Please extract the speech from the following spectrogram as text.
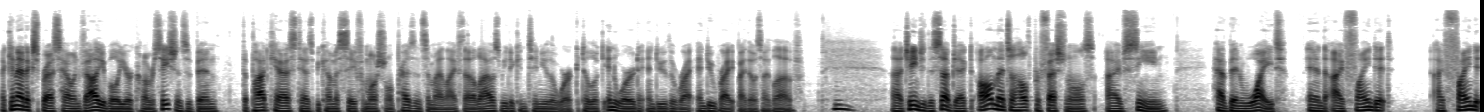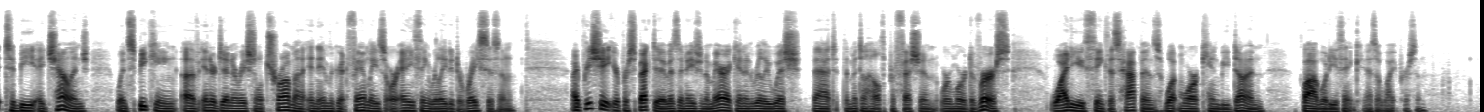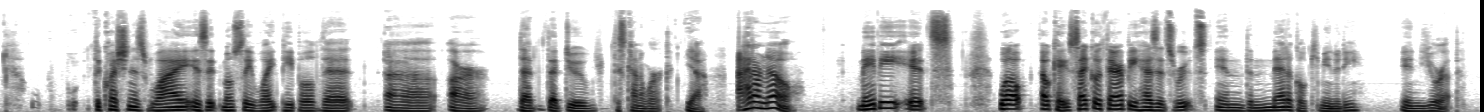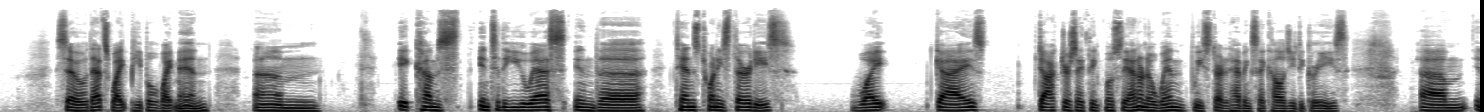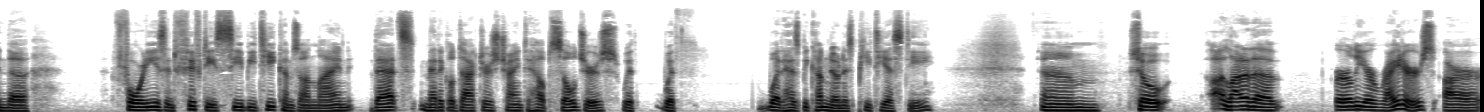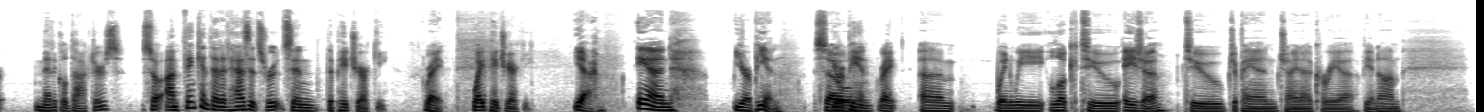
I cannot express how invaluable your conversations have been. The podcast has become a safe emotional presence in my life that allows me to continue the work to look inward and do the right and do right by those I love. Hmm. Uh, changing the subject, all mental health professionals I've seen have been white and I find it I find it to be a challenge when speaking of intergenerational trauma in immigrant families or anything related to racism. I appreciate your perspective as an Asian American and really wish that the mental health profession were more diverse. Why do you think this happens? What more can be done? Bob, what do you think as a white person? The question is why is it mostly white people that uh, are that that do this kind of work? Yeah. I don't know. Maybe it's well, okay, psychotherapy has its roots in the medical community in Europe. So that's white people, white men. Um, it comes into the US in the 10s, 20s, 30s. White guys, doctors, I think mostly. I don't know when we started having psychology degrees. Um, in the 40s and 50s, CBT comes online. That's medical doctors trying to help soldiers with with what has become known as PTSD. Um, so a lot of the earlier writers are medical doctors. So I'm thinking that it has its roots in the patriarchy. Right. White patriarchy. Yeah. And European. So European, right. Um, when we look to Asia, to Japan, China, Korea, Vietnam,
